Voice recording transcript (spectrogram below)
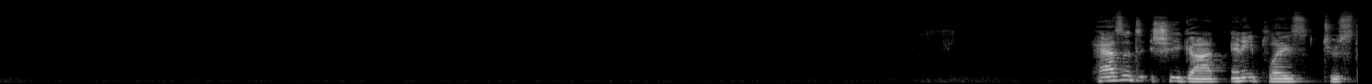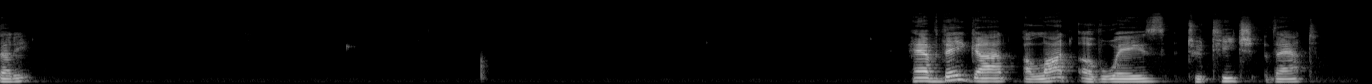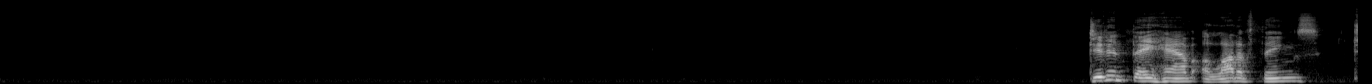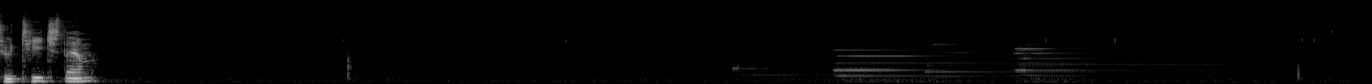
Hasn't she got any place to study? Have they got a lot of ways to teach that? Didn't they have a lot of things to teach them?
